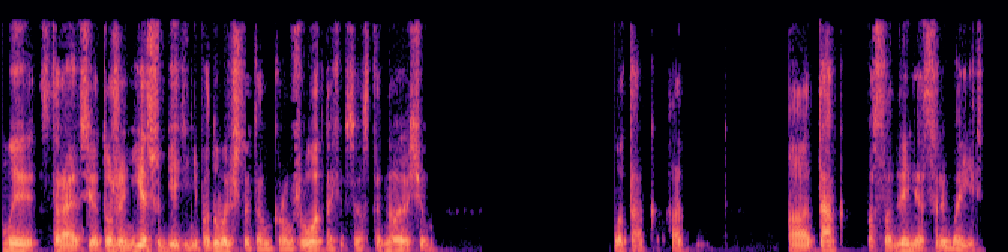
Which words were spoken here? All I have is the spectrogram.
мы стараемся ее тоже не есть, чтобы дети не подумали, что это кровь животных и все остальное. В общем, вот так. А, а так послабление с рыбой есть.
